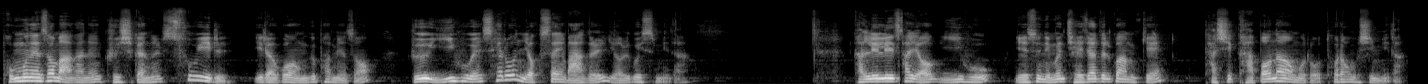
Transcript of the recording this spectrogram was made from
본문에서 마가는 그 시간을 수일이라고 언급하면서 그 이후에 새로운 역사의 막을 열고 있습니다. 갈릴리 사역 이후 예수님은 제자들과 함께 다시 가버나움으로 돌아오십니다.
